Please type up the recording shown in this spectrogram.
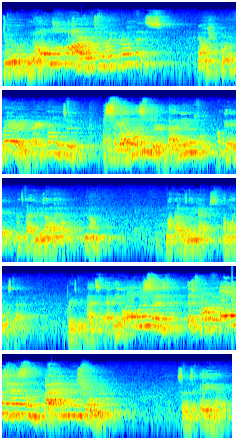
do no harm to my prophets. You know, we're very, very prone to assail a messenger. Bad news. Okay, that's bad news. I don't like, you know, knock out his kneecaps. I don't like this guy. brings me bad. He always says, this prophet always has some bad news for me. Says Ahab.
